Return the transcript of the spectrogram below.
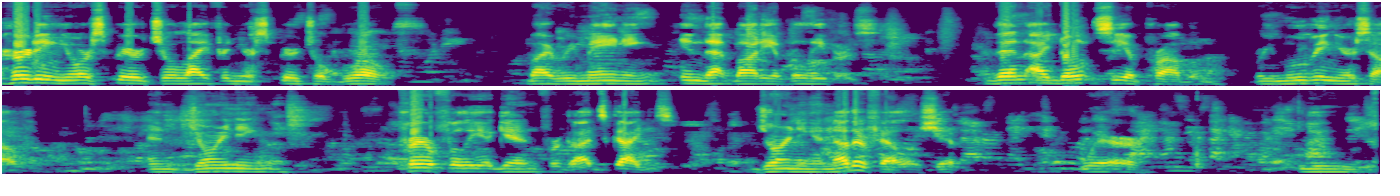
hurting your spiritual life and your spiritual growth by remaining in that body of believers. Then I don't see a problem removing yourself and joining prayerfully again for God's guidance, joining another fellowship where you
